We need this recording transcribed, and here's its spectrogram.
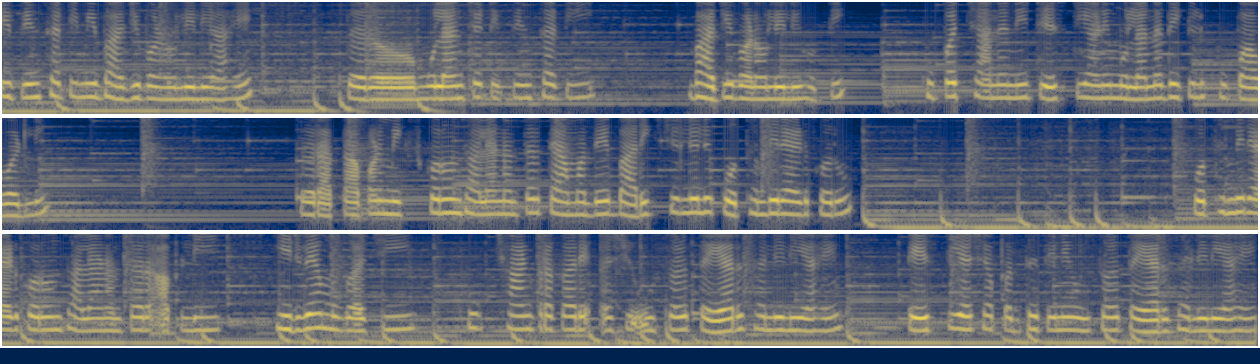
टिफिनसाठी मी भाजी बनवलेली आहे. तर मुलांच्या टिफिनसाठी भाजी बनवलेली होती. खूपच छान आणि टेस्टी आणि मुलांना देखील खूप आवडली. तर आता आपण मिक्स करून झाल्यानंतर त्यामध्ये बारीक चिरलेली कोथिंबीर ॲड करू. कोथिंबीर ॲड करून झाल्यानंतर आपली हिरव्या मुगाची खूप छान प्रकारे अशी उसळ तयार झालेली आहे. टेस्टी अशा पद्धतीने उसळ तयार झालेली आहे.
